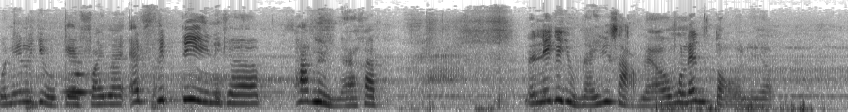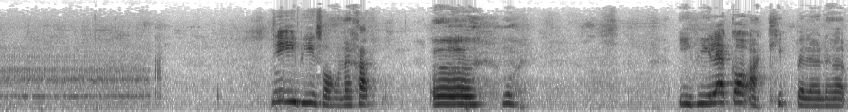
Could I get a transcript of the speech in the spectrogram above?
วันนี้เราอยู่เกม Five Nights at Freddy นะครับ ภาคหนึ่งนะครับและนี่ก็อยู่ในที่สามแล้วมาเล่นต่อเลยครับ นี่ EP สองนะครับ เออ EP แรกก็อัดคลิปไปแล้วนะครับ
